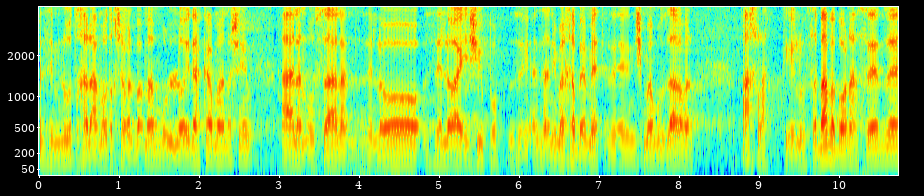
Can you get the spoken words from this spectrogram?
זימנו אותך לעמוד עכשיו על במה מול לא יודע כמה אנשים, אהלן וסהלן, זה לא, זה לא האישיו פה. זה, זה, אני אומר לך באמת, זה נשמע מוזר, אבל אחלה, כאילו, סבבה, בוא נעשה את זה,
